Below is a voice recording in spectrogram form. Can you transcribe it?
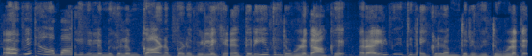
எவ்வித அபாய நிலைமைகளும் காணப்படவில்லை என தெரியவந்துள்ளதாக ரயில்வே திணைக்களம் தெரிவித்துள்ளது.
